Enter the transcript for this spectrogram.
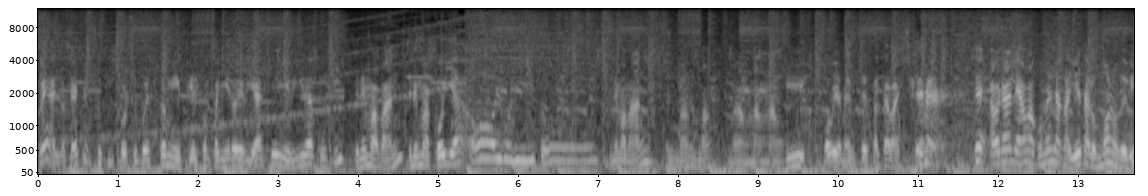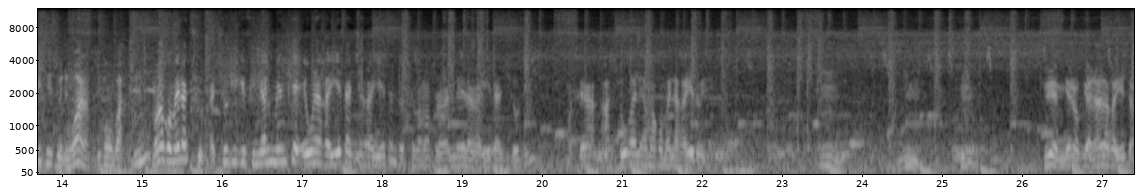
real, o sea, este es Chucky. Por supuesto, mi fiel compañero de viaje y de vida, Cookie. Tenemos a Van, tenemos a Koya. ¡Ay, bonito! Tenemos a Man, el Man, Man, Man, Man, Man. Y obviamente faltaba Cheme. Ahora le vamos a comer la galleta a los monos de BT 21, así como va. ¿Mm? Vamos a comer a Chucky. A Chucky que finalmente es una galleta hecha galleta, entonces vamos a probarle la galleta al Chucky. O sea, a Suga le vamos a comer la galleta hoy. Mmm, mmm, mmm. Miren, ya no queda nada la galleta.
